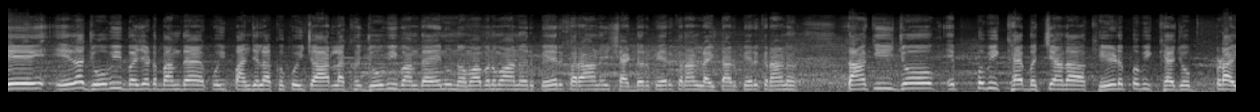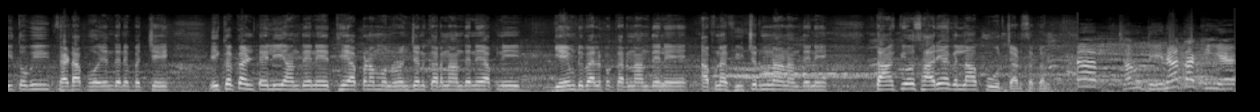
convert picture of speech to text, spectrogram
ਤੇ ਇਹਦਾ ਜੋ ਵੀ ਬਜਟ ਬਣਦਾ ਕੋਈ 5 ਲੱਖ, ਕੋਈ 4 ਲੱਖ, ਜੋ ਵੀ ਬਣਦਾ ਇਹਨੂੰ ਨਵਾਂ ਬਣਵਾਉਣ ਰਿਪੇਅਰ ਕਰਾਉਣ ਸ਼ੈੱਡ ਰਿਪੇਅਰ ਕਰਾਉਣ ਲਾਈਟਾਂ ਰਿਪੇਅਰ ਕਰਾਉਣ, ਤਾਂ ਕਿ ਜੋ ਇਹ ਭਵਿੱਖ ਹੈ ਬੱਚਿਆਂ ਦਾ, ਖੇਡ ਭਵਿੱਖ ਹੈ, ਜੋ ਪੜ੍ਹਾਈ ਤੋਂ ਵੀ ਫੈਡ ਅਪ ਹੋ ਜਾਂਦੇ ਨੇ ਬੱਚੇ, ਇੱਕ ਘੰਟੇ ਲਈ ਆਉਂਦੇ ਨੇ, ਇੱਥੇ ਆਪਣਾ ਮਨੋਰੰਜਨ ਕਰਨ ਆਉਂਦੇ ਨੇ, ਆਪਣੀ ਗੇਮ ਡਿਵੈਲਪ ਕਰਨ ਆਉਂਦੇ ਨੇ, ਆਪਣਾ ਫਿਊਚਰ ਬਣਾਉਣ ਆਉਂਦੇ ਨੇ, ਤਾਂ ਕਿ ਉਹ ਸਾਰੀਆਂ ਗੱਲਾਂ ਪੂਰ ਚੜ ਸਕਣ। ਸਾਨੂੰ ਦੇਣਾ ਤਾਂ ਕੀ ਹੈ?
